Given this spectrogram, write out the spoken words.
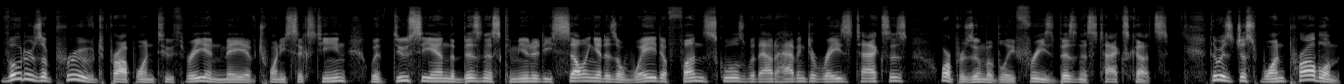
Voters approved Prop 123 in May of 2016, with Ducey and the business community selling it as a way to fund schools without having to raise taxes or presumably freeze business tax cuts. There was just one problem.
